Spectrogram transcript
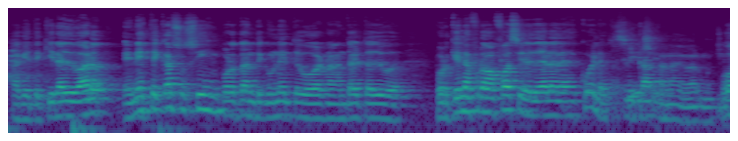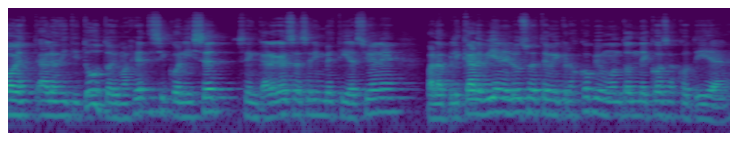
a que te quiera ayudar. En este caso sí es importante que un ente gubernamental te ayude. Porque es la forma fácil de dar a las escuelas. Sí, sí. Van a ayudar. O a los institutos. Imagínate si CONICET se encargase de hacer investigaciones para aplicar bien el uso de este microscopio un montón de cosas cotidianas.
